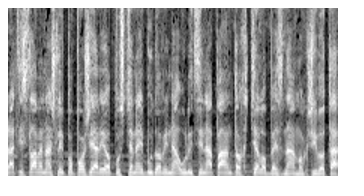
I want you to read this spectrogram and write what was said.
Bratislave našli po požiari opustenej budovy na ulici na Pántoch telo bez známok života.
